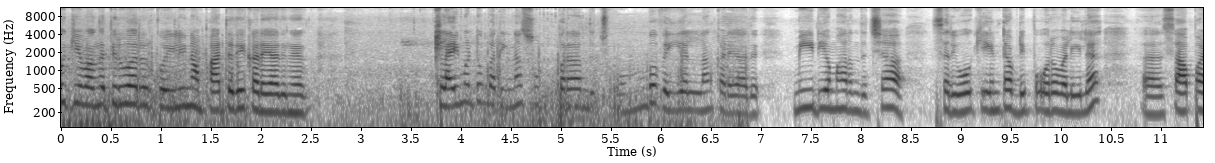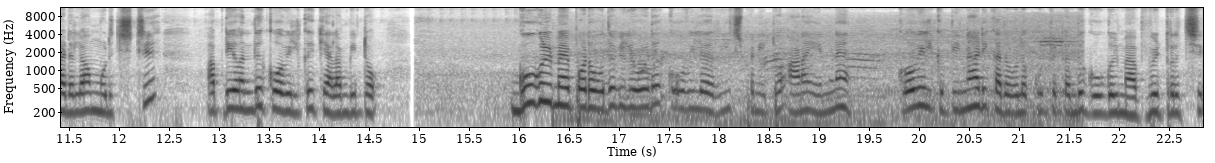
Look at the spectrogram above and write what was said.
ஓகே வாங்க. திருவாரூர் கோயிலையும் நான் பார்த்ததே கிடையாதுங்க. கிளைமேட்டும் பார்த்திங்கன்னா சூப்பராக இருந்துச்சு. ரொம்ப வெயில்லாம் கிடையாது. மீடியமாக இருந்துச்சா? சரி ஓகேன்ட்டு அப்படி போகிற வழியில் சாப்பாடெல்லாம் முடிச்சிட்டு அப்படியே வந்து கோவிலுக்கு கிளம்பிட்டோம். கூகுள் மேப்போட உதவியோடு கோவிலை ரீச் பண்ணிட்டோம். ஆனால் என்ன? கோவிலுக்கு பின்னாடி கதவுல கூட்டிட்டு வந்து கூகுள் மேப் விட்டுருச்சு.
